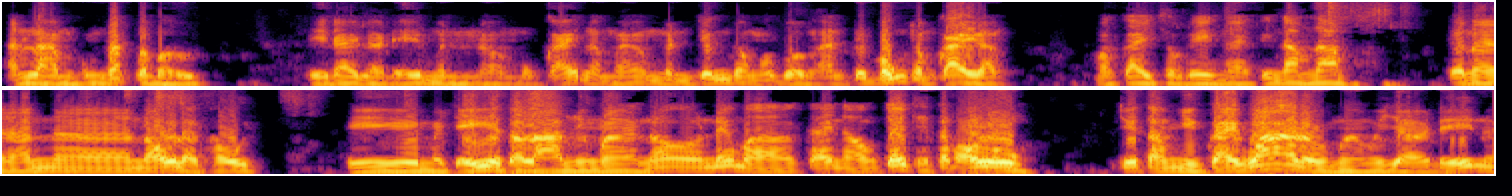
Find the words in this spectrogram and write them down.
anh làm cũng rất là bự. Thì đây là để mình một cái là mà mình chứng trong cái vườn anh tới 400 cây lần mà cây sầu riêng này tới 5 năm. Cho nên anh ờ, nói là thôi. Thì mà chỉ cho tao làm nhưng mà nó, nếu mà cây nào không chết thì tao bỏ luôn. Chứ tao nhiều cây quá rồi mà bây giờ để nó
